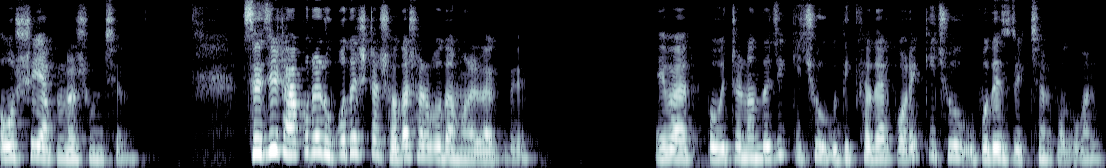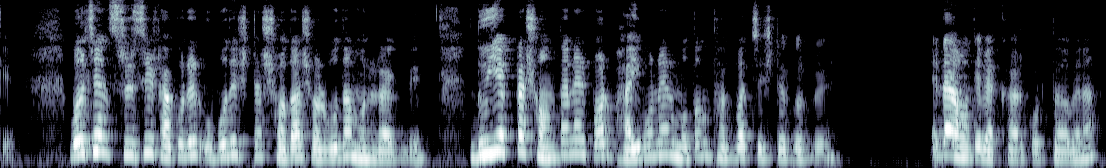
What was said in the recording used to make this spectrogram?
অবশ্যই আপনারা শুনছেন। শ্রী শ্রী ঠাকুরের উপদেশটা সদা সর্বদা মনে রাখবে। এবার পবিত্রানন্দজি কিছু দীক্ষা দেওয়ার পরে কিছু উপদেশ দিচ্ছেন ভগবানকে। বলছেন, শ্রী শ্রী ঠাকুরের উপদেশটা সদা সর্বদা মনে রাখবে। দুই একটা সন্তানের পর ভাই বোনের মতন থাকবার চেষ্টা করবে। এটা আমাকে ব্যাখ্যা আর করতে হবে না।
